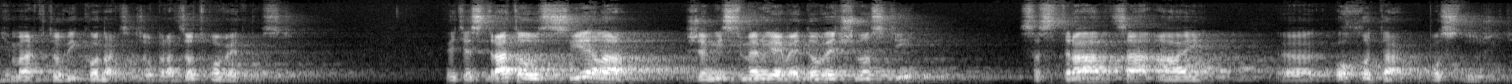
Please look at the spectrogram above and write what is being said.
nemá kto vykonať, zobrať zodpovednosť. Viete, stratou cieľa že my smerujeme do väčšnosti, sa stráca aj e, ochota poslúžiť.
